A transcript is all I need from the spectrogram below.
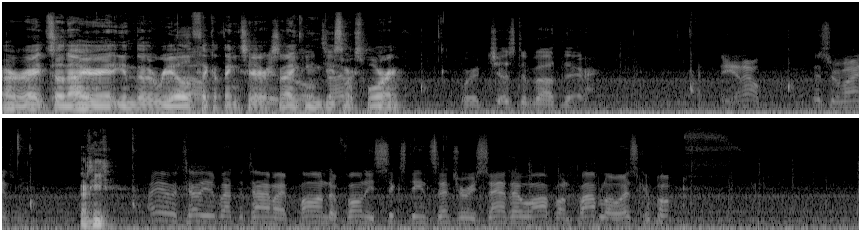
All right, so now you're in the real Well, thick of things here. So now you can do some exploring. We're just about there. You know, this reminds me. What do you- I ever tell you about the time I pawned a phony 16th century Santa off on Pablo Escobar? Ah,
